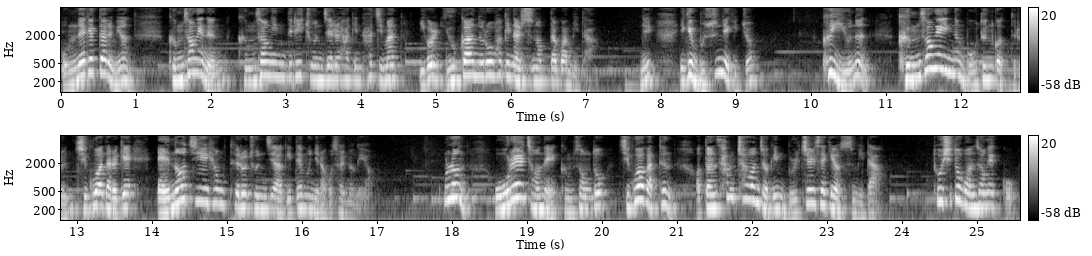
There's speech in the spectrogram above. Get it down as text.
옴넥에 따르면 금성에는 금성인들이 존재를 하긴 하지만 이걸 육안으로 확인할 수는 없다고 합니다. 네? 이게 무슨 얘기죠? 그 이유는 금성에 있는 모든 것들은 지구와 다르게 에너지의 형태로 존재하기 때문이라고 설명해요. 물론 오래 전에 금성도 지구와 같은 어떤 3차원적인 물질 세계였습니다. 도시도 번성했고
